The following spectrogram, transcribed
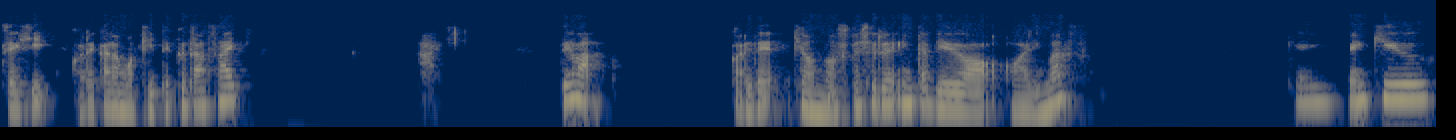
ぜひこれからも聞いてくださいでは、これで今日のスペシャルインタビューを終わります。Okay, thank you.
